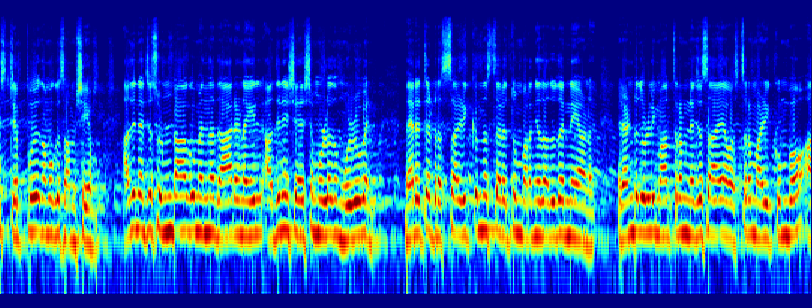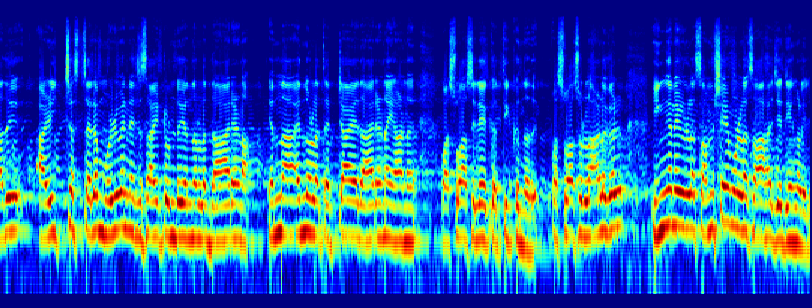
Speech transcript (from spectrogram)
സ്റ്റെപ്പ് നമുക്ക് സംശയം. അത് ഉണ്ടാകുമെന്ന ധാരണയിൽ അതിനുശേഷമുള്ളത് മുഴുവൻ നേരത്തെ ഡ്രസ്സ് അഴിക്കുന്ന സ്ഥലത്തും പറഞ്ഞത് അതുതന്നെയാണ് രണ്ട് തുള്ളി മാത്രം നജസായ വസ്ത്രം അഴിക്കുമ്പോൾ അത് അഴിച്ച സ്ഥലം മുഴുവൻ നജസായിട്ടുണ്ട് എന്നുള്ള ധാരണ എന്ന എന്നുള്ള തെറ്റായ ധാരണയാണ് വസ്വാസിലേക്ക് എത്തിക്കുന്നത്. വസ്വാസുള്ള ആളുകൾ ഇങ്ങനെയുള്ള സംശയമുള്ള സാഹചര്യങ്ങളിൽ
